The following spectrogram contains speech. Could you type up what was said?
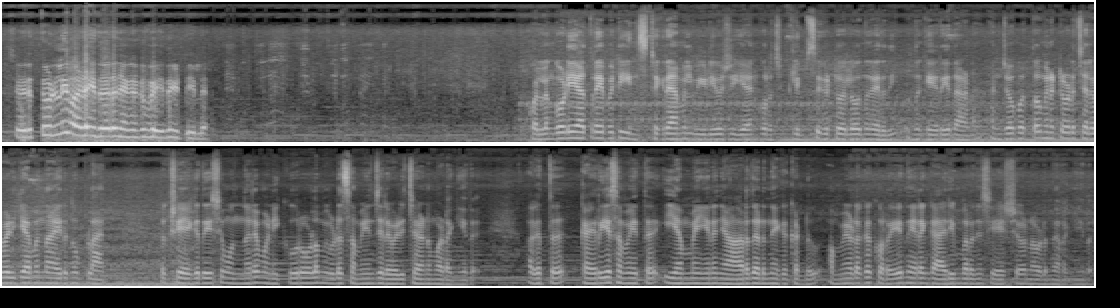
പക്ഷെ ഒരു തുള്ളി മഴ ഇതുവരെ ഞങ്ങൾക്ക് പെയ്ത് കിട്ടിയില്ല. കൊല്ലങ്കോട് യാത്രയെ പറ്റി ഇൻസ്റ്റഗ്രാമിൽ വീഡിയോ ചെയ്യാൻ കുറച്ച് ക്ലിപ്സ് കിട്ടുമല്ലോ എന്ന് കരുതി ഒന്ന് കയറിയതാണ്. അഞ്ചോ പത്തോ മിനിറ്റ് ചെലവഴിക്കാമെന്നായിരുന്നു പ്ലാൻ പക്ഷേ ഏകദേശം ഒന്നര മണിക്കൂറോളം ഇവിടെ സമയം ചെലവഴിച്ചാണ് മടങ്ങിയത്. അകത്ത് കയറിയ സമയത്ത് ഈ അമ്മ ഇങ്ങനെ ഞാറുതടുന്നൊക്കെ കണ്ടു. അമ്മയോടൊക്കെ കുറേ നേരം കാര്യം പറഞ്ഞ ശേഷമാണ് അവിടെ നിന്ന് ഇറങ്ങിയത്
